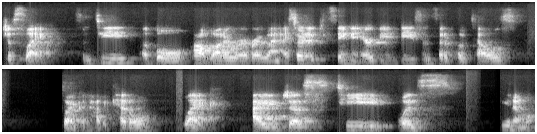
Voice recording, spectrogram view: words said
Just like some tea, a bowl, hot water wherever I went. I started staying at Airbnbs instead of hotels so I could have a kettle. Like I just, tea was, you know,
